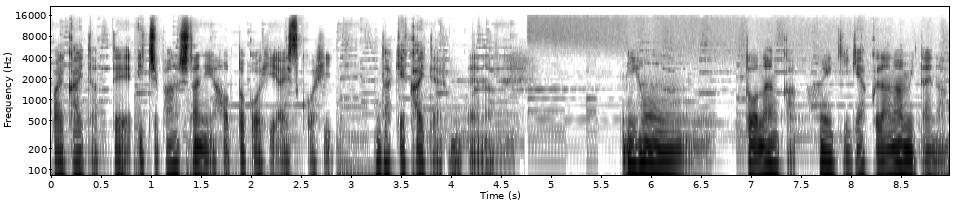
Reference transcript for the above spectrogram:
ぱい書いてあって、一番下にホットコーヒー、アイスコーヒーだけ書いてあるみたいな。日本となんか雰囲気逆だなみたいなと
